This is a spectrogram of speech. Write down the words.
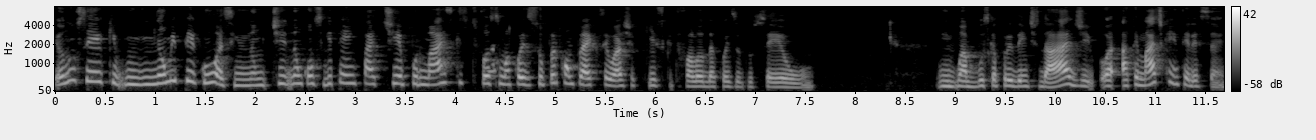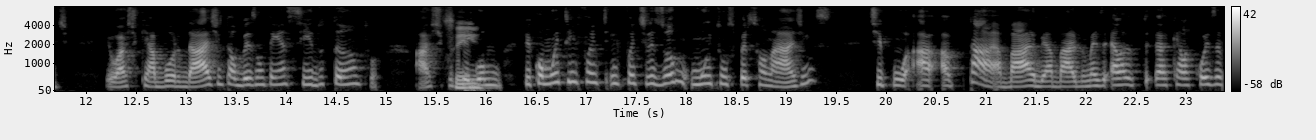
eu não sei que não me pegou assim, não ti- não consegui ter empatia por mais que fosse uma coisa super complexa. Eu acho que isso que tu falou da coisa do seu uma busca por identidade, a, a temática é interessante. Eu acho que a abordagem talvez não tenha sido tanto. Acho que pegou, ficou muito infanti- infantilizou muito os personagens. Tipo, a, a- tá, a Barbie, a Barbie, mas ela aquela coisa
